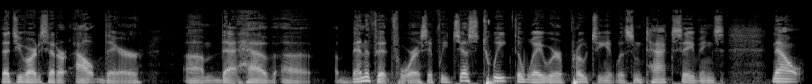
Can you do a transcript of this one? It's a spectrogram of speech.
that you've already said are out there um, that have uh, a benefit for us if we just tweak the way we're approaching it with some tax savings. Now,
